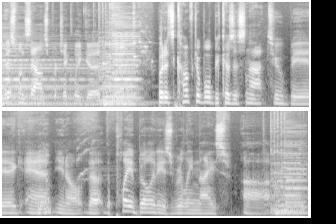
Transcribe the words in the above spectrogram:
And this one sounds particularly good. But it's comfortable because it's not too big, and yep. you know the the playability is really nice. Uh,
